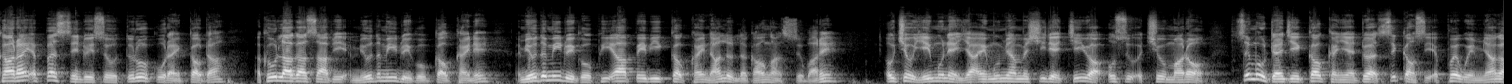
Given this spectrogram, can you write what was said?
ခါတိုင်းအပတ်စင်တွေဆိုသူတို့ကိုယ်တိုင်ကောက်တာအခုလာကစပြီးအမျိုးသမီးတွေကိုကောက်ခိုင်းတယ်အမျိုးသမီးတွေကိုဖိအားပေးပြီးကောက်ခိုင်းတာလို့၎င်းကဆိုပါတယ်။အုပ်ချုပ်ရေးမှုနဲ့ရာအိမ်မှုများမရှိတဲ့ကြေးရွာအုပ်စုအချို့မှာတော့ စစ်မှုတန်းကြီးကောက်ခံရတဲ့အတွက်စစ်ကောင်စီအဖွဲ့ဝင်များက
